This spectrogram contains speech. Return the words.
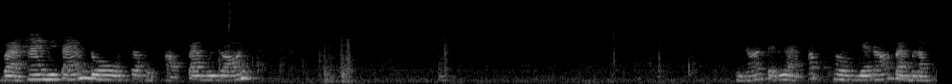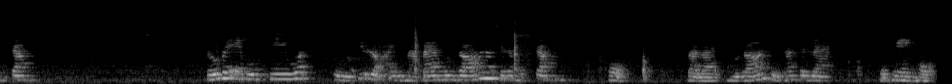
và 28 đô cho một hộp 30 gói. Thì nó sẽ là thấp hơn giá đó 35% đối với MOQ á, thì cái loại mà 30 gói nó sẽ là 100 hộp và là 10 đó thì nó sẽ là một ngàn hộp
